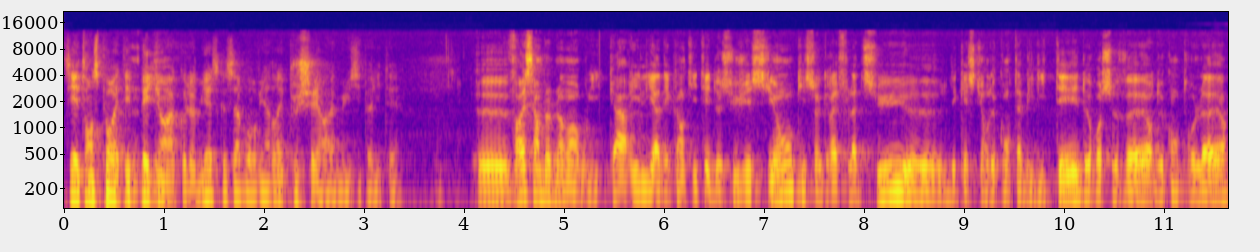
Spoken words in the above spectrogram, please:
Si les transports étaient payants à Colomiers, est-ce que ça vous reviendrait plus cher à la municipalité? Euh, vraisemblablement oui, car il y a des quantités de suggestions qui se greffent là-dessus, euh, des questions de comptabilité, de receveurs, de contrôleurs.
